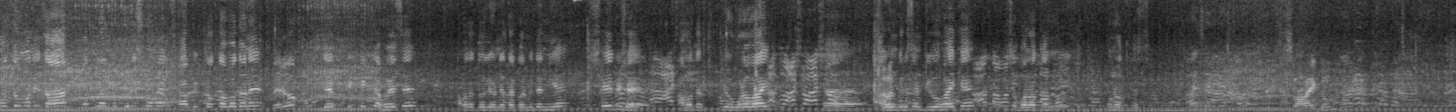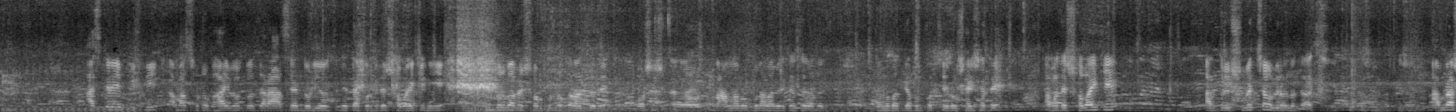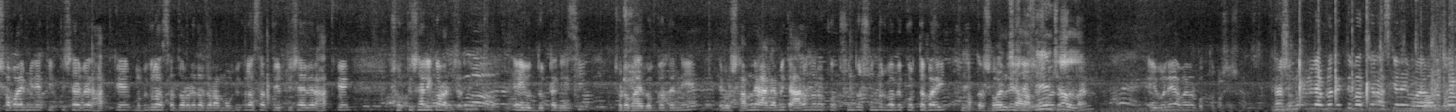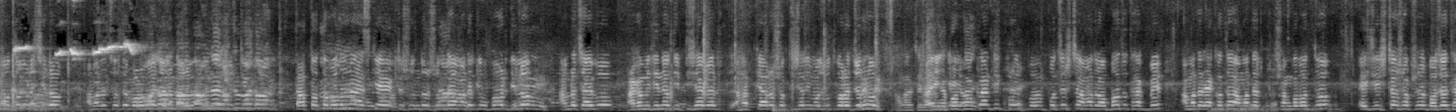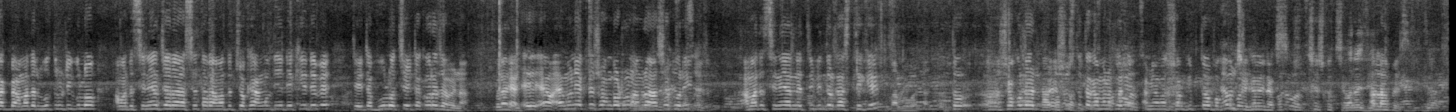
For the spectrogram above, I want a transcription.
মধ্যমণি যান অক্লান্ত পরিশ্রমে সার্বিক তত্ত্বাবধানে যে পিকনিকটা হয়েছে আমাদের দলীয় নেতাকর্মীদের নিয়ে সেই বিষয়ে আমাদের প্রিয় বড় ভাই আলমগীর হোসেন টিউ ভাইকে কিছু বলার জন্য অনুরোধ করছি আসসালামু আলাইকুম। আজকের এই পিকনিক আমার ছোট ভাই ভক্ত যারা আছে, দলীয় নেতা কর্মীদের সবাইকে নিয়ে সুন্দরভাবে সম্পূর্ণ করার জন্য অশেষ আল্লাহ রব্বুল আলমের কাছে অনেক ধন্যবাদ জ্ঞাপন করছি এবং সেই সাথে আমাদের সবাইকে আন্তরিক শুভেচ্ছা ও অভিনন্দন জানাচ্ছি। আমরা সবাই মিলে তৃপ্তি সাহেবের হাতকে মফিকুল হাসান জননেতা যারা মফিকুল হাসান তৃপ্তি সাহেবের হাতকে শক্তিশালী করার জন্য এই উদ্যোগটা নিয়েছি ছোট ভাই ভক্তদের নিয়ে এবং সামনে আগামীতে আরও যেন খুব সুন্দর সুন্দরভাবে করতে পারি। আপনারা সবাই এই বলে আমি আমার বক্তব্য শেষ করছি। দর্শক মন্ডলী আপনারা দেখতে পাচ্ছেন আজকের এই অনুষ্ঠানের মধ্যমণি ছিল আমাদের সাথে বড় ভাই। তার তত্ত্বাবধানে আজকে একটা সুন্দর সন্ধ্যা আমাদেরকে উপহার দিল। আমরা চাইব আগামী দিনেও তৃপ্তি সাহেবের হাতকে আরও শক্তিশালী মজবুত করার জন্য। অক্লান্তিক প্র- প্র- প্রচেষ্টা আমাদের অব্যাহত থাকবে। আমাদের একতা আমাদের সংঘবদ্ধ। এই জিনিসটা সবসময় বজায় থাকবে। আমাদের ভুল ত্রুটিগুলো আমাদের সিনিয়র যারা আছে তারা আমাদের চোখে আঙুল দিয়ে দেখিয়ে দেবে যে এটা ভুল হচ্ছে এটা করা যাবে না। এ- এ- এমনই একটা সংগঠন আমরা আশা করি আমাদের সিনিয়র নেতৃবৃন্দর কাছ থেকে তো সকলের সুস্থতা কামনা করে আমি আমার সংক্ষিপ্ত বক্তব্য এখানে শেষ করছি। আল্লাহ হাফেজ।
